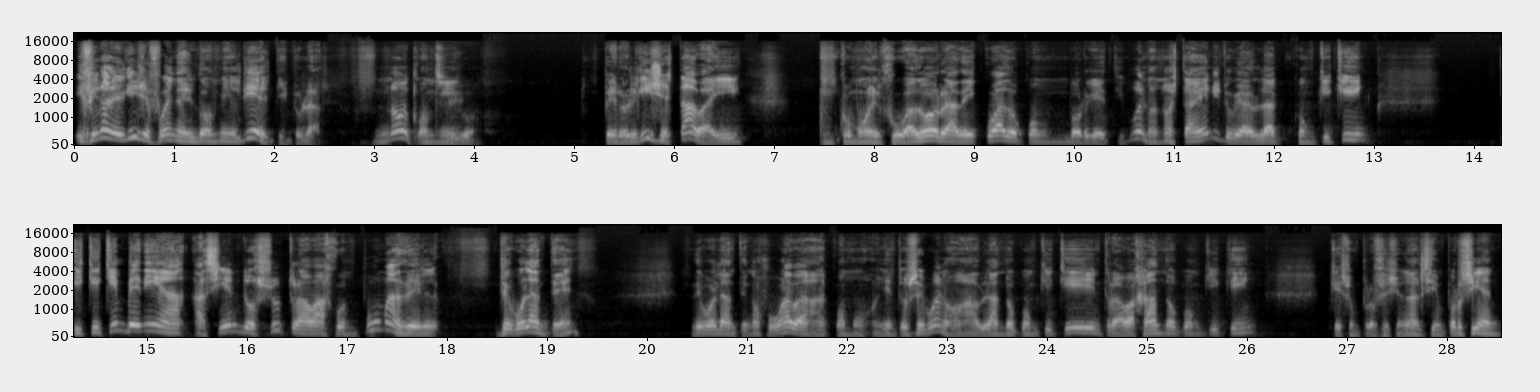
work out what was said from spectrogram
y final el Guille fue en el 2010 titular, no conmigo. Pero el Guille estaba ahí como el jugador adecuado con Borghetti. Bueno, no está él y tuve que hablar con Kikín. Y Kikín venía haciendo su trabajo en Pumas del, de volante, ¿eh? De volante, no jugaba como... Y entonces, bueno, hablando con Kikín, trabajando con Kikín, que es un profesional 100%,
